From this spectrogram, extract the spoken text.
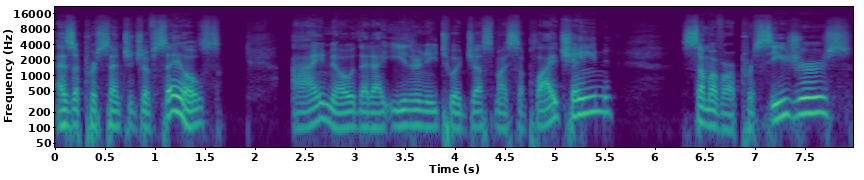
as a percentage of sales, I know that I either need to adjust my supply chain, some of our procedures,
